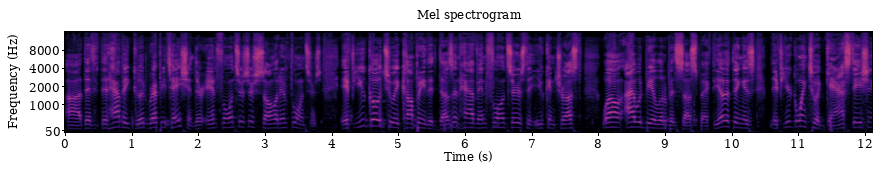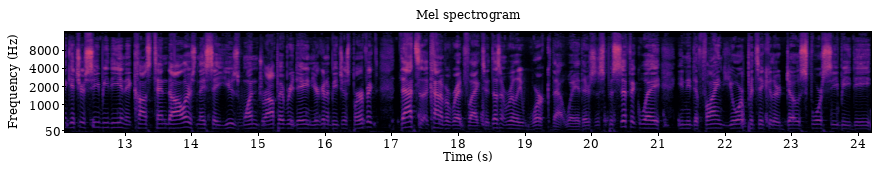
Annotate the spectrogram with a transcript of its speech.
uh, that that have a good reputation. Their influencers are solid influencers. If you go to a company that doesn't have influencers that you can trust, well, I would be a little bit suspect. The other thing is, if you're going to a gas station to get your CBD and it costs ten dollars, and they say use one drop every day and you're going to be just perfect, that's a kind of a red flag too. It doesn't really work that way. There's a specific way you need to find your particular dose for CBD,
